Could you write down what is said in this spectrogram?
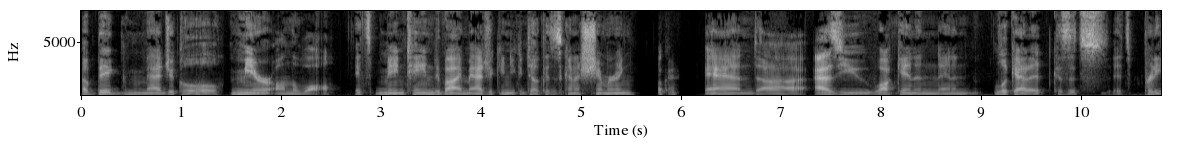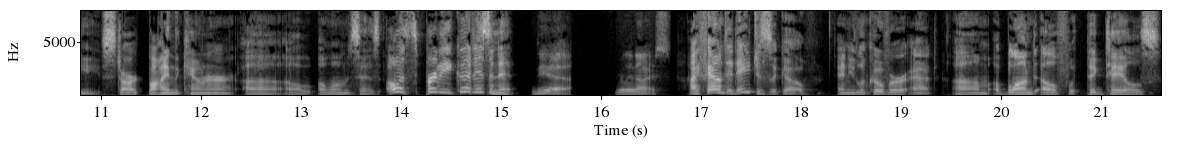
a big magical mirror on the wall. It's maintained by magic, and you can tell because it's kind of shimmering. Okay. And uh, as you walk in and, and look at it, because it's it's pretty stark, behind the counter, uh, a, a woman says, "Oh, it's pretty good, isn't it?" Yeah, really nice. I found it ages ago. And you look over at um, a blonde elf with pigtails.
